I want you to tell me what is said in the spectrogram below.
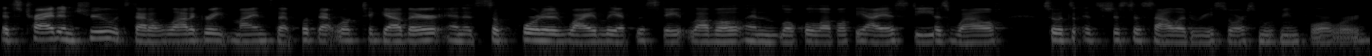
it's tried and true. It's got a lot of great minds that put that work together and it's supported widely at the state level and local level at the ISD as well. So it's, it's just a solid resource moving forward.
